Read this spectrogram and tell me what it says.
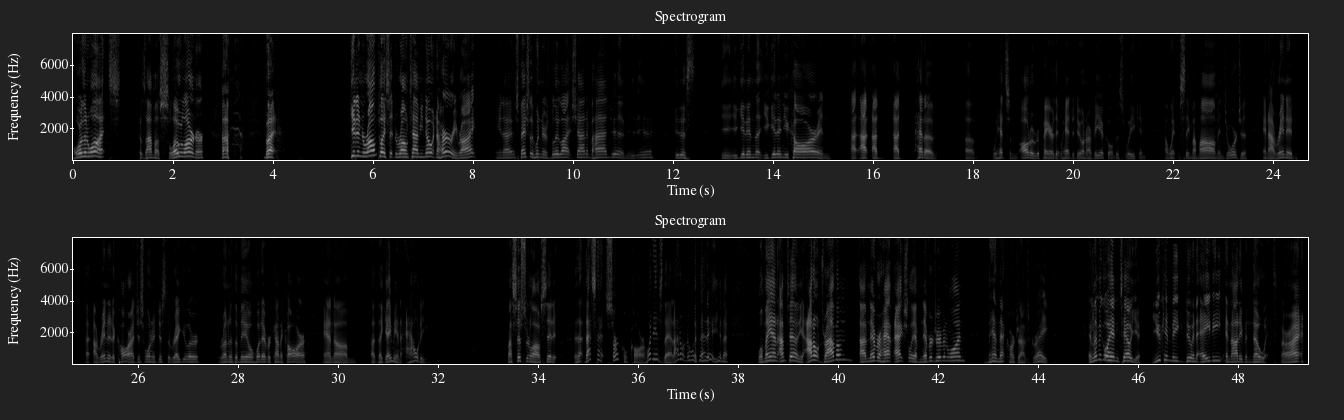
more than once because I'm a slow learner. but get in the wrong place at the wrong time, you know it in a hurry, right? You know, especially when there's blue light shining behind you, and you, you just you, you, get in the you get in your car, and I I I, had a, a we had some auto repair that we had to do on our vehicle this week, and I went to see my mom in Georgia, and I rented I rented a car. I just wanted just a regular run of the mill, whatever kind of car, and um, uh, they gave me an Audi. My sister in law said, it, that, That's that circle car. What is that? I don't know what that is. You know, well, man, I'm telling you, I don't drive them. I've never have actually. I've never driven one. Man, that car drives great. And let me go ahead and tell you, you can be doing 80 and not even know it. All right.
